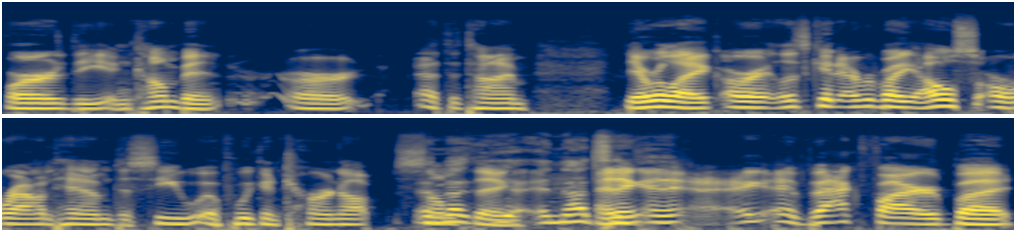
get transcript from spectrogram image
or the incumbent or at the time, they were like, "All right, let's get everybody else around him to see if we can turn up And that- something." yeah, and that's and, it, and it, it backfired, but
